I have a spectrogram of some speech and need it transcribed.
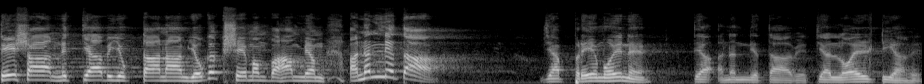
તેષામ નિત્યાભિયુક્તાનામ યોગક્ષેમમ વહામ્યમ. અનન્યતા, જ્યાં પ્રેમ હોય ને, ત્યાં અનન્યતા આવે, ત્યાં લોયલ્ટી આવે.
